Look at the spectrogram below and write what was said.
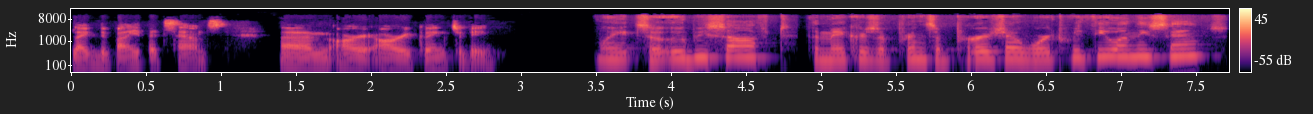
like the biped sounds um, are are going to be. Wait, so Ubisoft, the makers of Prince of Persia, worked with you on these sounds?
